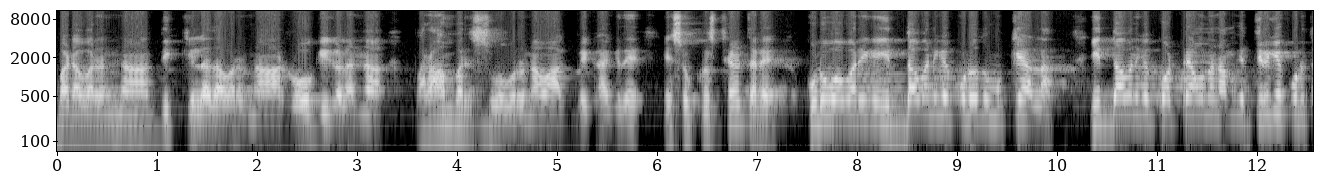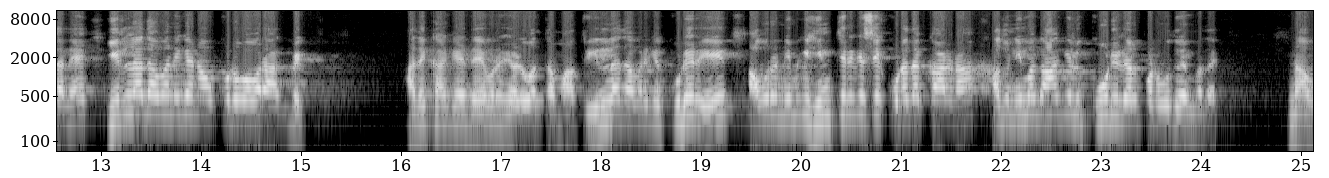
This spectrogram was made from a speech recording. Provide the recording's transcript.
ಬಡವರನ್ನ, ದಿಕ್ಕಿಲ್ಲದವರನ್ನ, ರೋಗಿಗಳನ್ನ ಪರಾಮರಿಸುವವರು ನಾವು ಆಗ್ಬೇಕಾಗಿದೆ ಯೇಸು ಕ್ರಿಸ್ತ ಹೇಳ್ತಾರೆ, ಕೊಡುವವರಿಗೆ ಇದ್ದವನಿಗೆ ಕೊಡೋದು ಮುಖ್ಯ ಅಲ್ಲ. ಇದ್ದವನಿಗೆ ಕೊಟ್ರೆ ಅವನು ನಮಗೆ ತಿರುಗಿ ಕೊಡ್ತಾನೆ, ಇಲ್ಲದವನಿಗೆ ನಾವು ಕೊಡುವವರಾಗ್ಬೇಕು. ಅದಕ್ಕಾಗಿ ದೇವರು ಹೇಳುವಂತ ಮಾತು, ಇಲ್ಲದವರಿಗೆ ಕುಡಿರಿ, ಅವರು ನಿಮಗೆ ಹಿಂತಿರುಗಿಸಿ ಕೊಡದ ಕಾರಣ ಅದು ನಿಮಗಾಗಿ ಕೂಡಿರಲ್ಪಡುವುದು ಎಂಬುದಾಗಿ. ನಾವು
